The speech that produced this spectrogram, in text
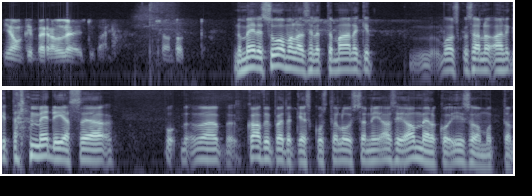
jonkin verran löytyvän. Se on totta. No meille suomalaisille tämä ainakin, voisiko sanoa ainakin täällä mediassa ja kahvipöytäkeskusteluissa, niin asia on melko iso, mutta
